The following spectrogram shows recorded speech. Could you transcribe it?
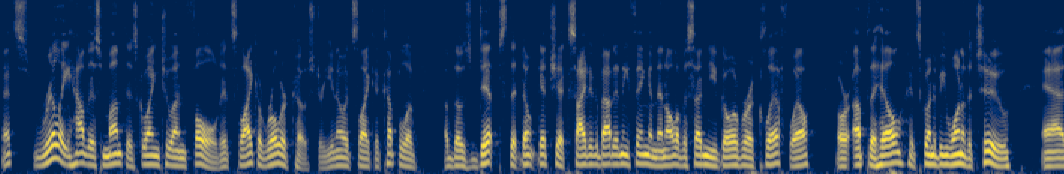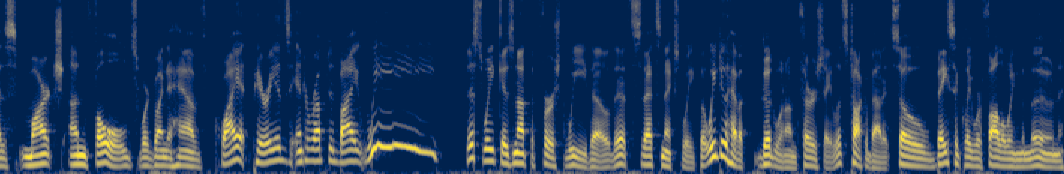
That's really how this month is going to unfold. It's like a roller coaster. You know, it's like a couple of of those dips that don't get you excited about anything, and then all of a sudden you go over a cliff, well, or up the hill. It's going to be one of the two. As March unfolds, we're going to have quiet periods interrupted by we. This week is not the first we though. That's that's next week, but we do have a good one on Thursday. Let's talk about it. So basically, we're following the moon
